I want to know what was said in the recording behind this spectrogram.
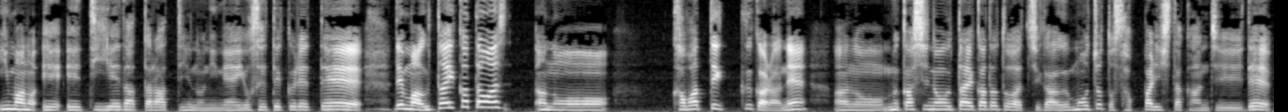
今の AATA だったらっていうのにね、寄せてくれて、で、まあ歌い方は、あのー変わっていくからね、あの、昔の歌い方とは違う、もうちょっとさっぱりした感じで、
